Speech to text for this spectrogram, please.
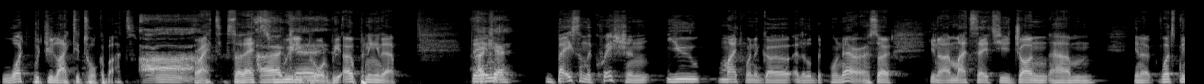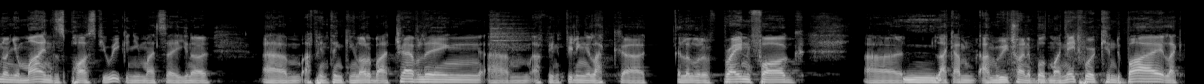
what would you like to talk about? Ah, right. So that's okay. really broad. We're opening it up. Then, okay. based on the question, you might want to go a little bit more narrow. So, you know, I might say to you, John, um, you know, what's been on your mind this past few week? And you might say, you know, um, I've been thinking a lot about traveling. Um, I've been feeling like uh, a little bit of brain fog. Uh, mm. like I'm, I'm really trying to build my network in Dubai. Like,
